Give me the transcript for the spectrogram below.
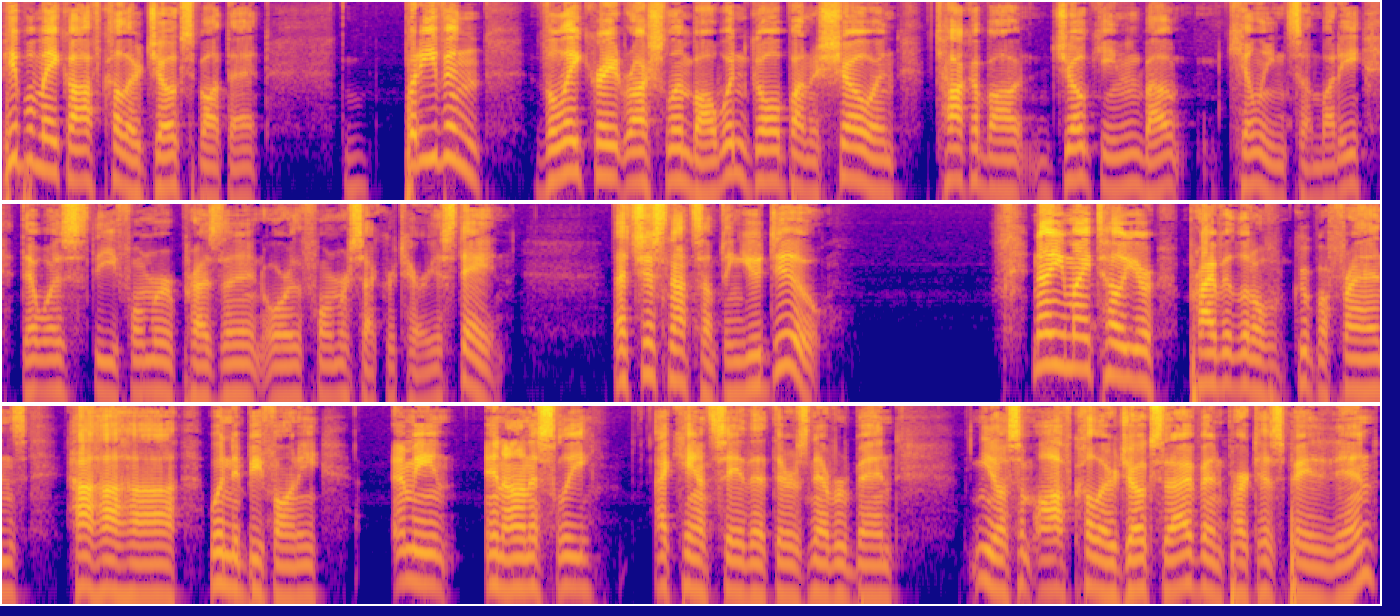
people make off color jokes about that. But even the late great Rush Limbaugh wouldn't go up on a show and talk about joking about killing somebody that was the former president or the former secretary of state. That's just not something you do. Now you might tell your private little group of friends, ha ha ha, wouldn't it be funny? I mean, and honestly, I can't say that there's never been, you know, some off color jokes that I've been participated in,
